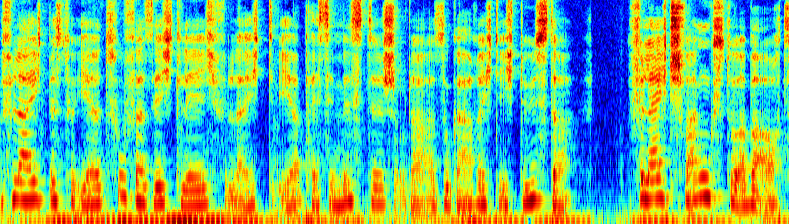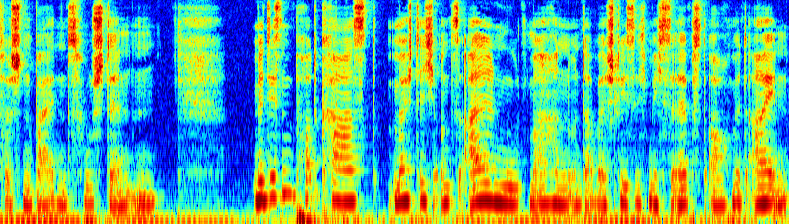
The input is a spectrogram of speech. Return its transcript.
Vielleicht bist du eher zuversichtlich, vielleicht eher pessimistisch oder sogar richtig düster. Vielleicht schwankst du aber auch zwischen beiden Zuständen. Mit diesem Podcast möchte ich uns allen Mut machen und dabei schließe ich mich selbst auch mit ein,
